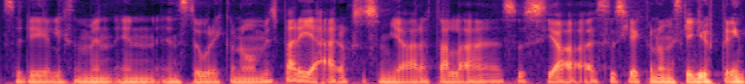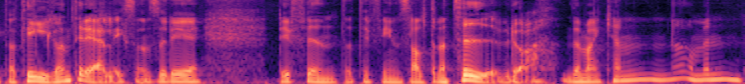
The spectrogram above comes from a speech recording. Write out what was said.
Så det är liksom en, en, en stor ekonomisk barriär också som gör att alla socia, socioekonomiska grupper inte har tillgång till det liksom. Så det, det är fint att det finns alternativ då, där man kan, ja men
